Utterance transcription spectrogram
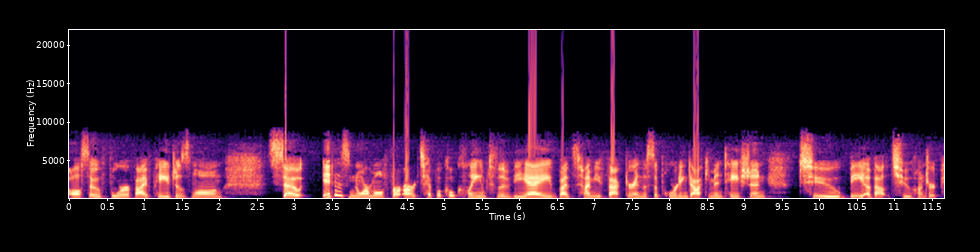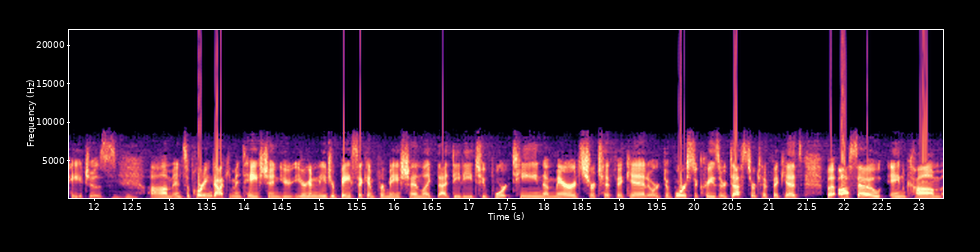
also four or five pages long. So it is normal for our typical claim to the VA by the time you factor in the supporting documentation to be about 200 pages. Mm-hmm. Um, and supporting documentation, you're, you're going to need your basic information like that DD 214, a marriage certificate, or divorce decrees or death certificates, but also income,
